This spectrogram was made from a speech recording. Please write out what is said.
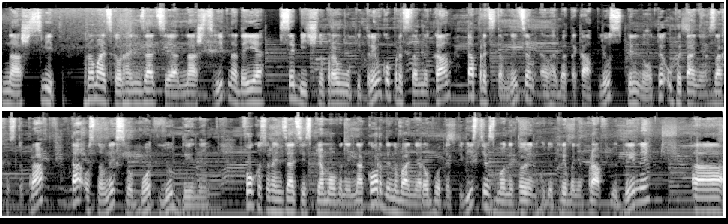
Наш світ. Громадська організація Наш світ надає всебічну правову підтримку представникам та представницям ЛГБТК спільноти у питаннях захисту прав та основних свобод людини. Фокус організації спрямований на координування роботи активістів з моніторингу дотримання прав людини. А,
